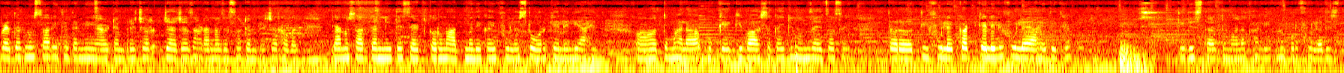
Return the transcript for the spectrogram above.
वेदरनुसार इथे त्यांनी टेम्परेचर ज्या ज्या झाडांना जसं टेम्परेचर हवं आहे त्यानुसार त्यांनी ते सेट करून आतमध्ये काही फुलं स्टोअर केलेली आहेत. तुम्हाला बुके किंवा असं काही घेऊन जायचं असेल तर ती फुले कट केलेली फुले आहेत इथे. ती दिसत आहेत तुम्हाला खाली भरपूर फुलं दिसत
